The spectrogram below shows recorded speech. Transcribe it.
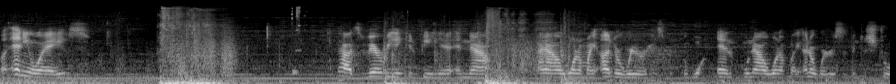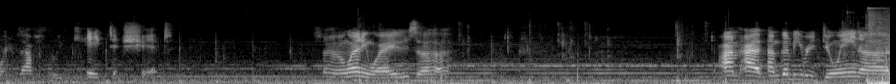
But anyways, that's very inconvenient, and now, now one of my underwear has, and now one of my underwears has been destroyed. It was absolutely caked in shit. So, anyways, uh, I'm I'm gonna be redoing uh,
